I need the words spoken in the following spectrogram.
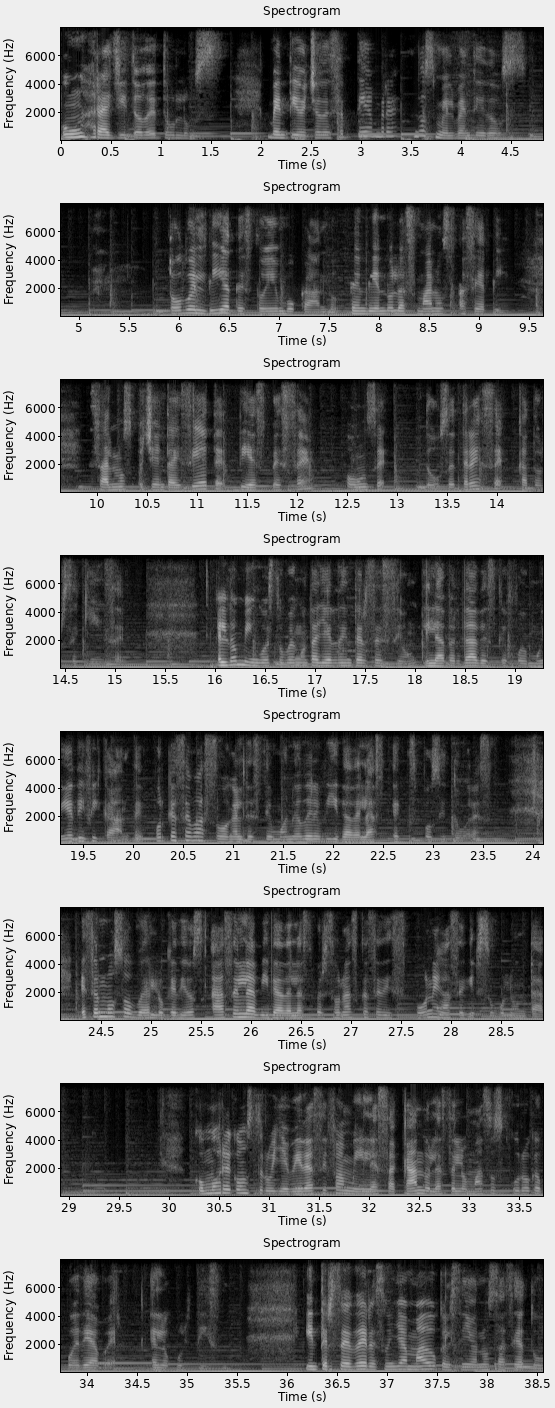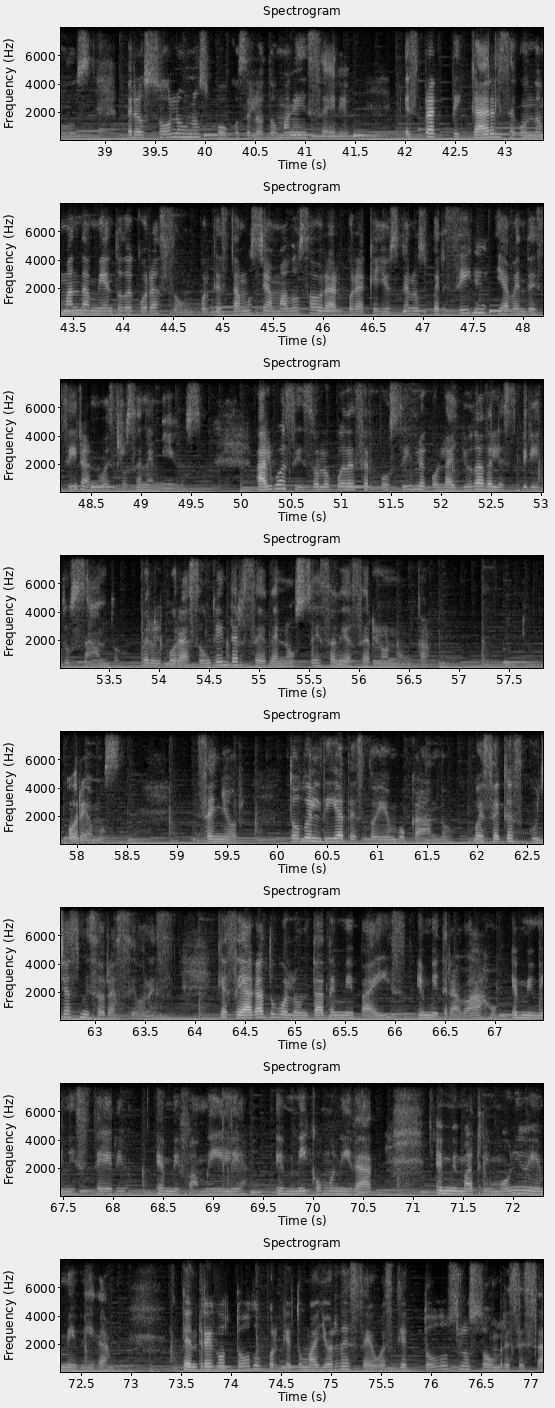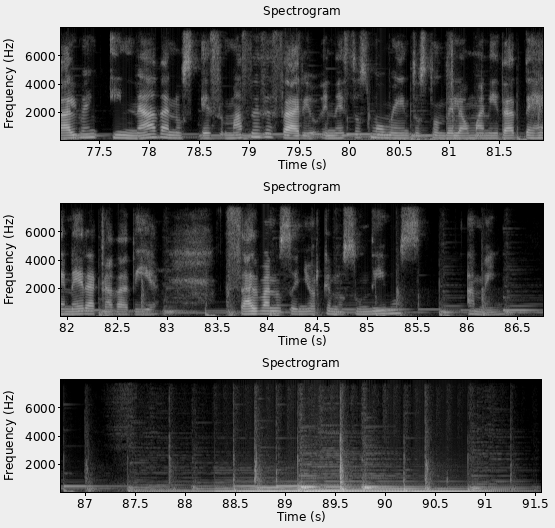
Un rayito de tu luz. 28 de septiembre 2022. Todo el día te estoy invocando, tendiendo las manos hacia ti. Salmos 87, 10 BC, 11, 12, 13, 14, 15. El domingo estuve en un taller de intercesión y la verdad es que fue muy edificante porque se basó en el testimonio de vida de las expositoras. Es hermoso ver lo que Dios hace en la vida de las personas que se disponen a seguir su voluntad cómo reconstruye vidas y familias sacándolas de lo más oscuro que puede haber, el ocultismo. Interceder es un llamado que el Señor nos hace a todos, pero solo unos pocos se lo toman en serio. Es practicar el segundo mandamiento de corazón porque estamos llamados a orar por aquellos que nos persiguen y a bendecir a nuestros enemigos. Algo así solo puede ser posible con la ayuda del Espíritu Santo, pero el corazón que intercede no cesa de hacerlo nunca. Oremos. Señor, todo el día te estoy invocando, pues sé que escuchas mis oraciones. Que se haga tu voluntad en mi país, en mi trabajo, en mi ministerio, en mi familia, en mi comunidad, en mi matrimonio y en mi vida. Te entrego todo porque tu mayor deseo es que todos los hombres se salven y nada nos es más necesario en estos momentos donde la humanidad degenera cada día. Sálvanos, Señor, que nos hundimos. Amén.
